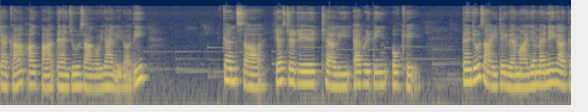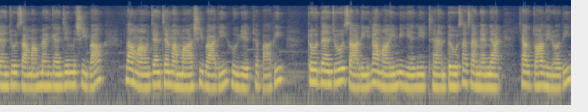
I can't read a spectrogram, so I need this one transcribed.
တက်ကအောက်ပါတန်ကြိုးစာကိုရိုက်လေတော့သည် Cancer yesterday tally everything okay တန်ကြိုးစာ၏တိတ်ပဲမှာယမန်နေ့ကတန်ကြိုးစာမှာမှန်ကန်ခြင်းမရှိပါလှမောင်ကြမ်းကြမ်းမာမာရှိပါသည်ဟု၍ဖြစ်ပါသည်ထိုတန်ကြိုးစာသည်လှမောင်၏မိခင်ကြီးထံသို့ဆက်ဆက်မြတ်မြတ်ရောက်သွားလေတော့သည်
